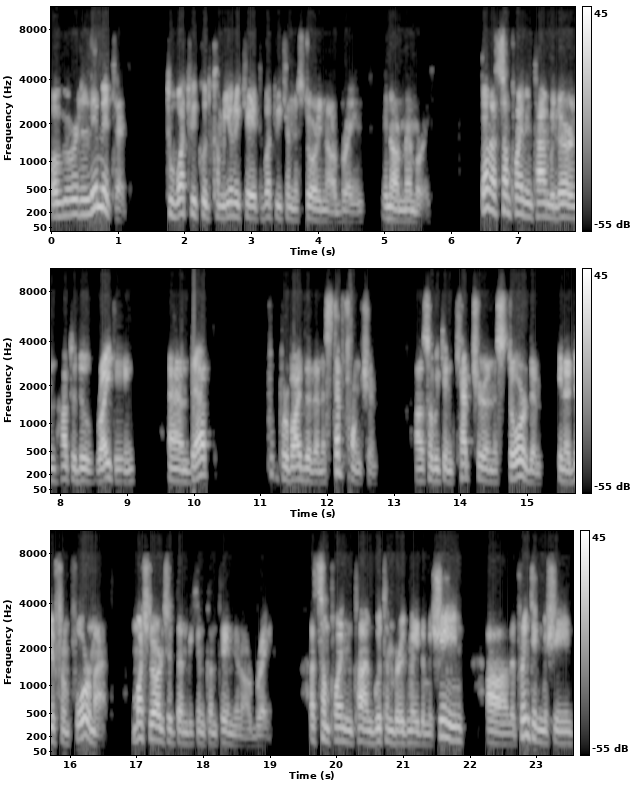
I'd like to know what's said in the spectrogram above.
but we were limited to what we could communicate, what we can store in our brain, in our memory. Then at some point in time, we learned how to do writing, and that provided then a step function uh, so we can capture and store them in a different format much larger than we can contain in our brain. At some point in time gutenberg made the machine uh, the printing machine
